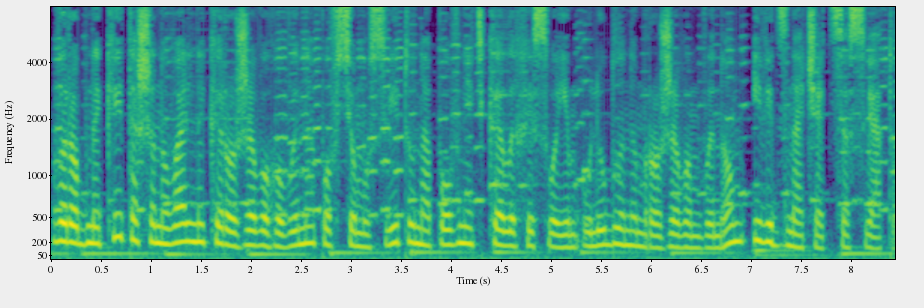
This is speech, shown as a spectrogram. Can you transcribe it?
виробники та шанувальники рожевого вина по всьому світу наповнять келихи своїм улюбленим рожевим вином і відзначать це свято.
